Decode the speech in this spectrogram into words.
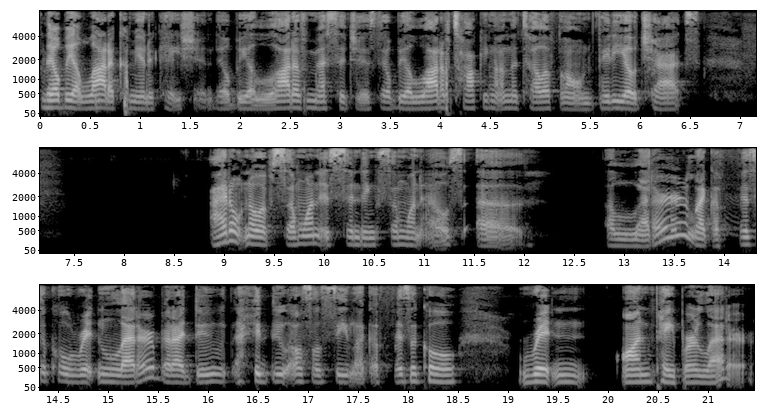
There'll be a lot of communication. There'll be a lot of messages. There'll be a lot of talking on the telephone, video chats. I don't know if someone is sending someone else a a letter, like a physical written letter, but I do I do also see like a physical written on paper letter.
